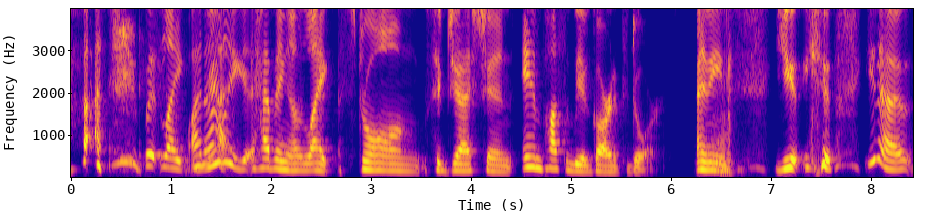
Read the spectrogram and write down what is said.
but like really having a like strong suggestion and possibly a guard at the door. I mm-hmm. mean, you you you know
